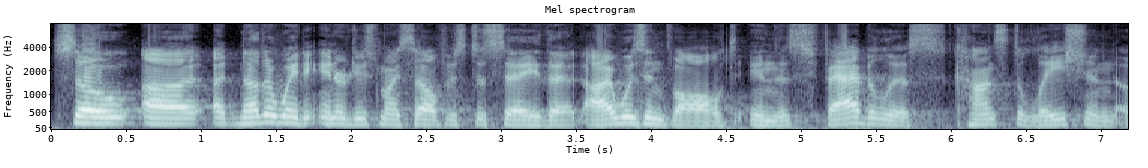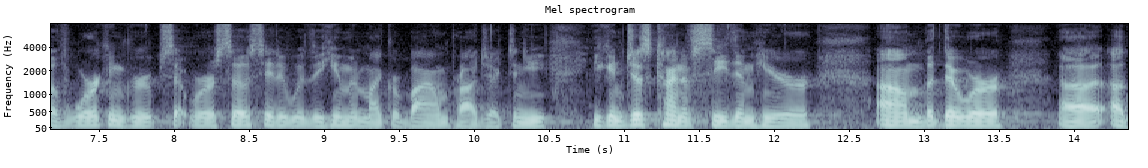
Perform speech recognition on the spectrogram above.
So uh, another way to introduce myself is to say that I was involved in this fabulous constellation of working groups that were associated with the Human Microbiome Project, and you, you can just kind of see them here. Um, but there were uh,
